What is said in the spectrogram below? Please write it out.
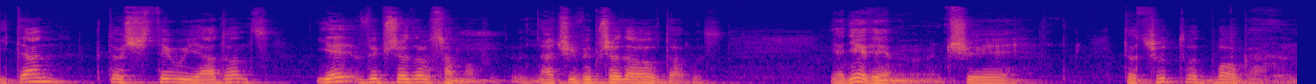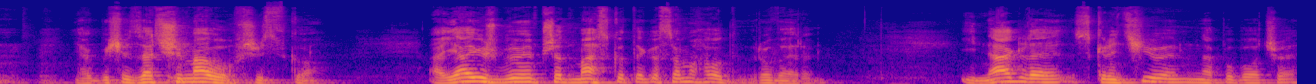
i ten ktoś z tyłu jadąc je wyprzedał samochód, znaczy wyprzedał autobus. Ja nie wiem, czy to cud od Boga, jakby się zatrzymało wszystko, a ja już byłem przed maską tego samochodu rowerem. I nagle skręciłem na pobocze,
